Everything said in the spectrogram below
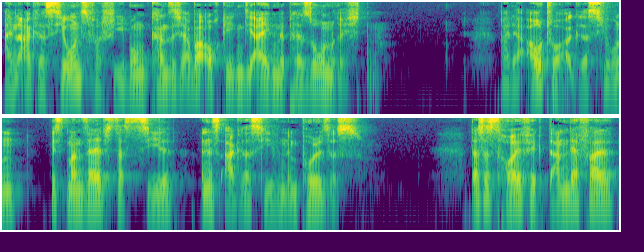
Eine Aggressionsverschiebung kann sich aber auch gegen die eigene Person richten. Bei der Autoaggression ist man selbst das Ziel eines aggressiven Impulses. Das ist häufig dann der Fall,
